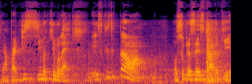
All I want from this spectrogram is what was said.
Tem a parte de cima aqui, moleque. Meio esquisitão, ó. Vamos subir essa escada aqui.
